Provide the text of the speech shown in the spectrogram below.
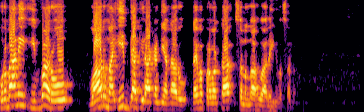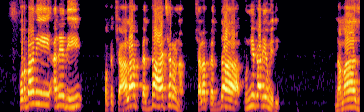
కుర్బానీ ఇవ్వరో వారు మా ఈద్గాకి రాకండి అన్నారు దైవ ప్రవక్త సల్లల్లాహు అలహి వసల్లం. కుర్బానీ అనేది ఒక చాలా పెద్ద ఆచరణ చాలా పెద్ద పుణ్యకార్యం ఇది. నమాజ్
